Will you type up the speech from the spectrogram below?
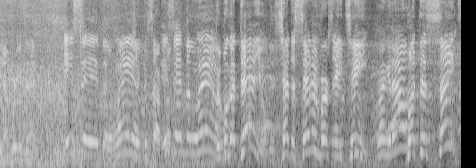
Yeah, read that. It said the lamb. Check this out, it said the lamb. The book of Daniel, chapter 7, verse 18. Bring it out. But the saints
